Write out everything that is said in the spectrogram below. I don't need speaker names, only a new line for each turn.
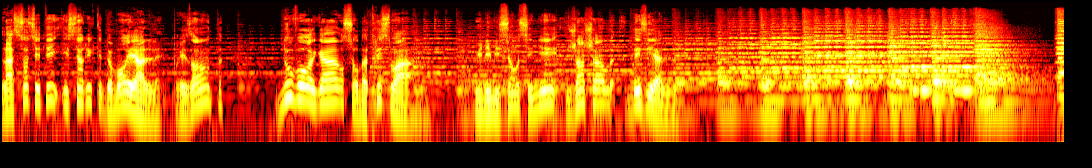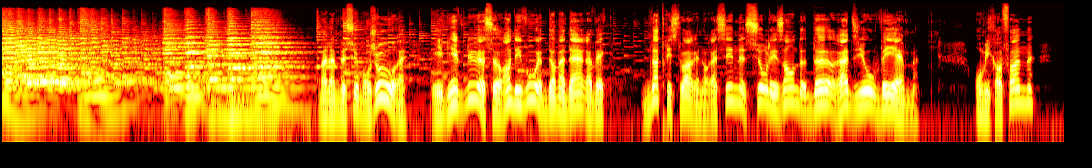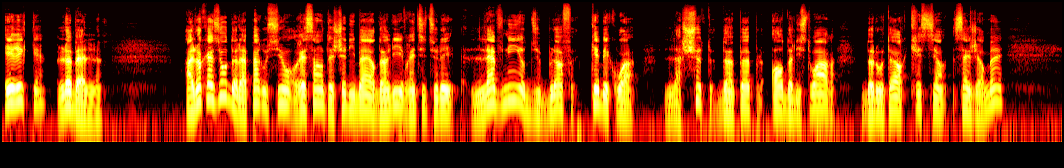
La Société historique de Montréal présente Nouveaux regards sur notre histoire. Une émission signée Jean-Charles Désiel. Madame, Monsieur, bonjour et bienvenue à ce rendez-vous hebdomadaire avec notre histoire et nos racines sur les ondes de Radio VM. Au microphone, Éric Lebel. À l'occasion de la parution récente chez Libert d'un livre intitulé L'avenir du bluff québécois, la chute d'un peuple hors de l'histoire de l'auteur Christian Saint-Germain,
